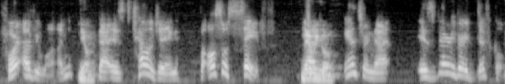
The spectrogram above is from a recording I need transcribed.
for everyone yeah. that is challenging but also safe There we go. answering that is very very difficult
